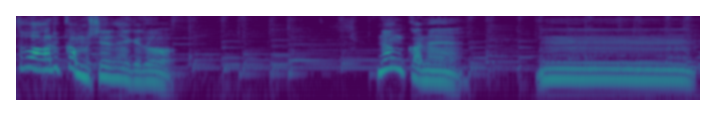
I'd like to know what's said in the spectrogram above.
当はあるかもしれないけど、なんかね、うーん、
